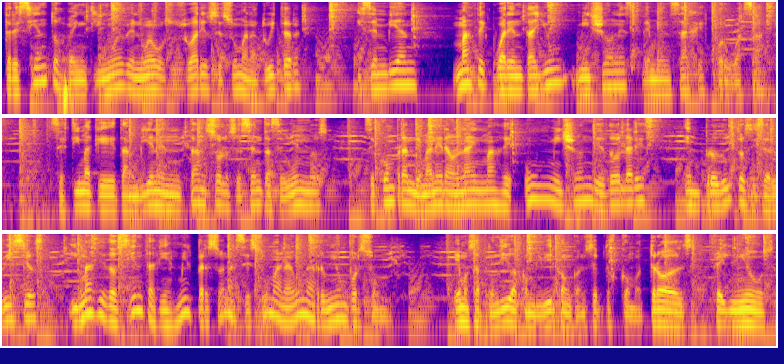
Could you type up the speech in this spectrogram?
329 nuevos usuarios se suman a Twitter y se envían más de 41 millones de mensajes por WhatsApp. Se estima que también en tan solo 60 segundos se compran de manera online más de un millón de dólares en productos y servicios y más de 210.000 personas se suman a una reunión por Zoom. Hemos aprendido a convivir con conceptos como trolls, fake news,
